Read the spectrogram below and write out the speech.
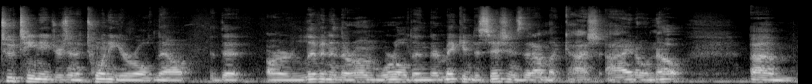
two teenagers and a twenty-year-old now that are living in their own world, and they're making decisions that I'm like, gosh, I don't know. Um,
